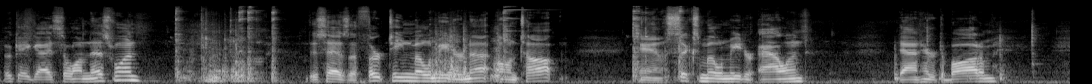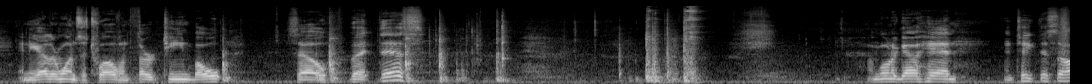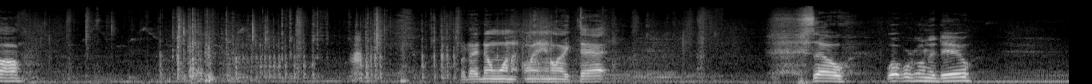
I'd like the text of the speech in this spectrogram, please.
Okay guys, so on this one, this has a 13 millimeter nut on top and a 6 millimeter Allen down here at the bottom. And the other one's a 12 and 13 bolt. So but this I'm going to go ahead and take this off. But I don't want it laying like that. So what we're going to do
